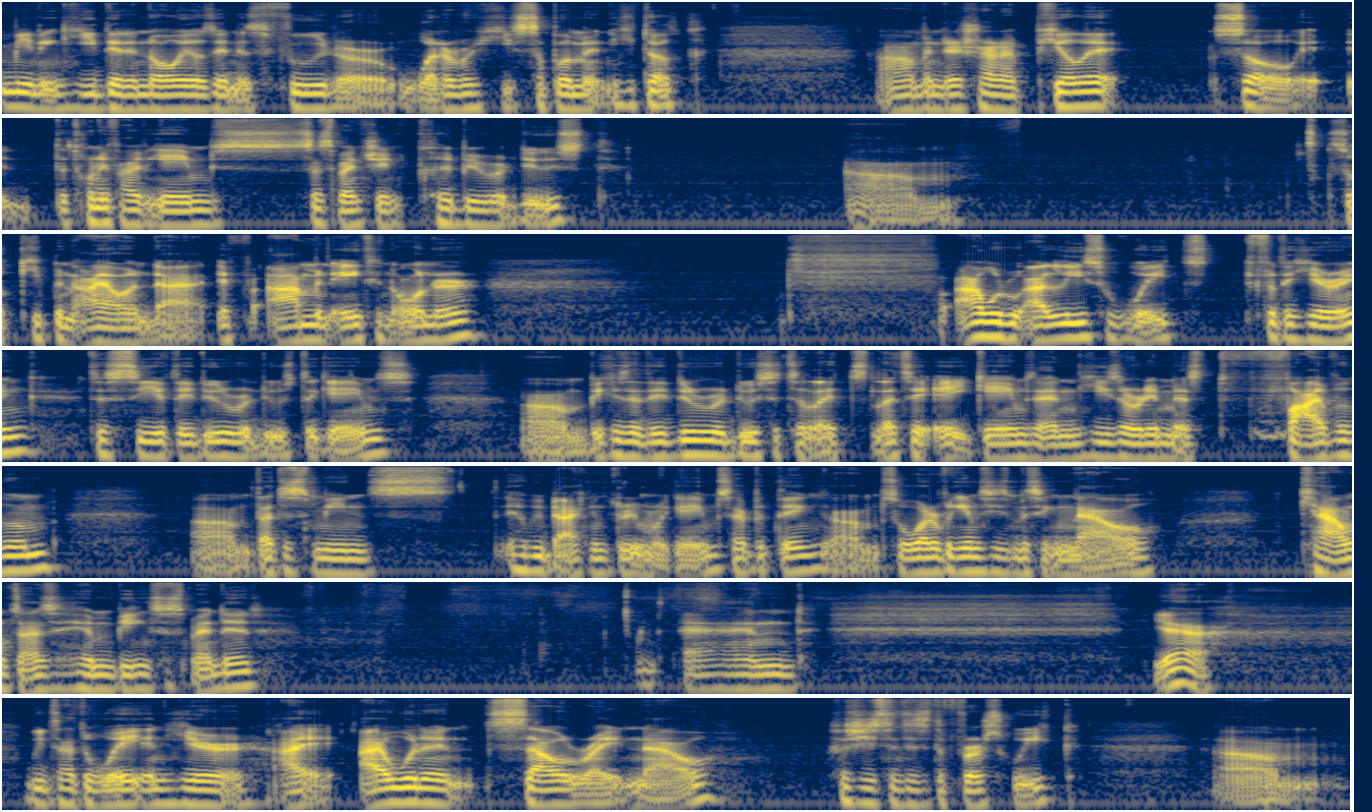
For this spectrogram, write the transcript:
meaning he didn't know it was in his food or whatever he supplement he took. Um, and they're trying to appeal it, so it, the twenty five games suspension could be reduced. Um. So keep an eye on that. If I'm an Ayton owner I would at least wait for the hearing to see if they do reduce the games. Um, because if they do reduce it to let's let's say eight games and he's already missed five of them, um, that just means he'll be back in three more games type of thing. Um, so whatever games he's missing now counts as him being suspended. And yeah, we just have to wait and hear. I I wouldn't sell right now, especially since it's the first week. Um,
